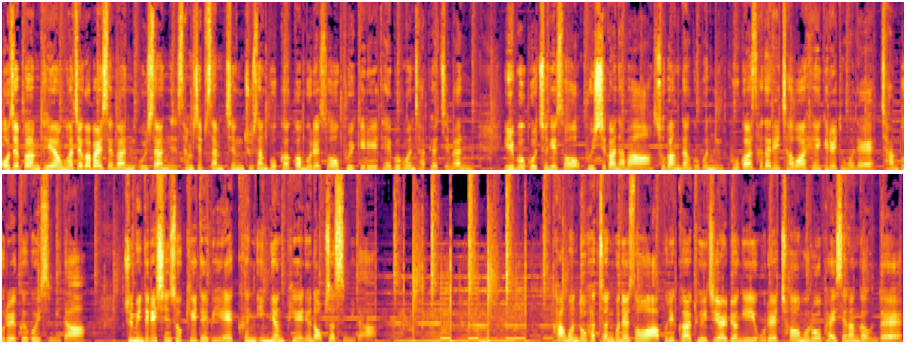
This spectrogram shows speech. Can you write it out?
어젯밤 대형 화재가 발생한 울산 33층 주상복합 건물에서 불길이 대부분 잡혔지만 일부 고층에서 불씨가 남아 소방당국은 고가 사다리차와 헬기를 동원해 잠불을 끄고 있습니다. 주민들이 신속히 대비해 큰 인명피해는 없었습니다. 강원도 화천군에서 아프리카 돼지열병이 올해 처음으로 발생한 가운데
